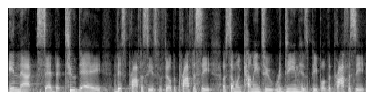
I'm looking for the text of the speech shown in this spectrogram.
in that said that today this prophecy is fulfilled. The prophecy of someone coming to redeem his people, the prophecy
